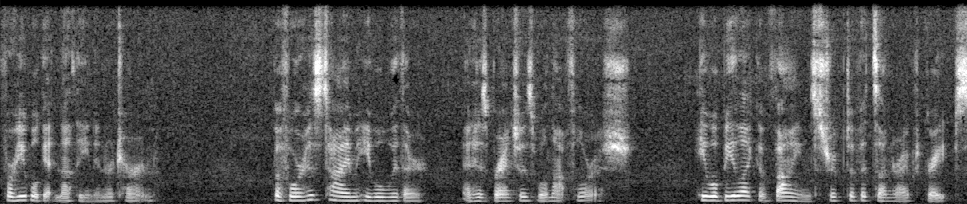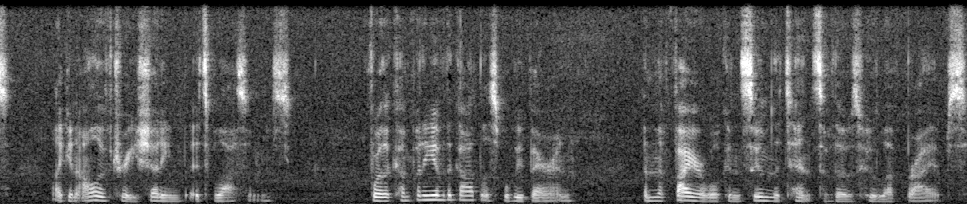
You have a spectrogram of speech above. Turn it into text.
for he will get nothing in return. Before his time he will wither, and his branches will not flourish. He will be like a vine stripped of its unripe grapes, like an olive tree shedding its blossoms. For the company of the godless will be barren, and the fire will consume the tents of those who love bribes.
